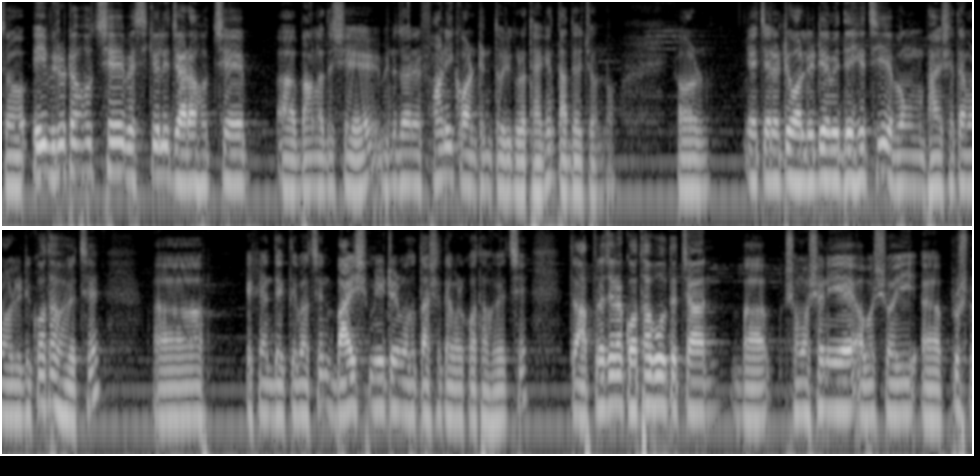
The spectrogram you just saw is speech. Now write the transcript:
সো এই ভিডিওটা হচ্ছে বেসিক্যালি যারা হচ্ছে বাংলাদেশে বিভিন্ন ধরনের ফানি কন্টেন্ট তৈরি করে থাকেন তাদের জন্য। কারণ এই চ্যানেলটি অলরেডি আমি দেখেছি এবং ভাইয়ের সাথে আমার অলরেডি কথা হয়েছে। এখানে দেখতে পাচ্ছেন, বাইশ মিনিটের মতো তার সাথে আমার কথা হয়েছে। তো আপনারা যারা কথা বলতে চান বা সমস্যা নিয়ে অবশ্যই প্রশ্ন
